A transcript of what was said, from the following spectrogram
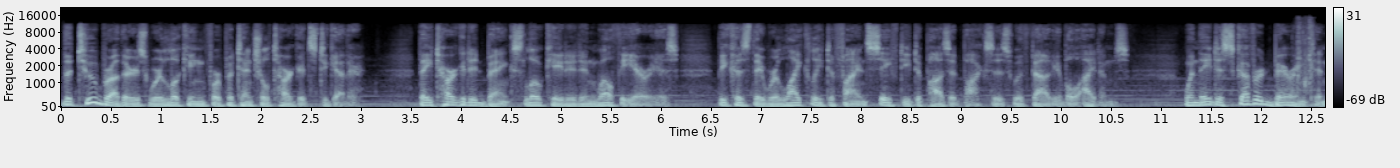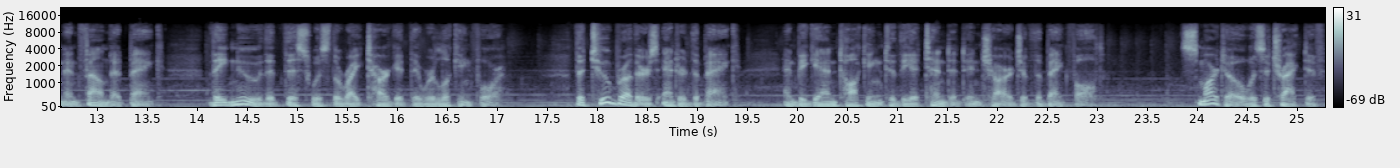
The two brothers were looking for potential targets together. They targeted banks located in wealthy areas because they were likely to find safety deposit boxes with valuable items. When they discovered Barrington and found that bank, they knew that this was the right target they were looking for. The two brothers entered the bank and began talking to the attendant in charge of the bank vault. Smarto was attractive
